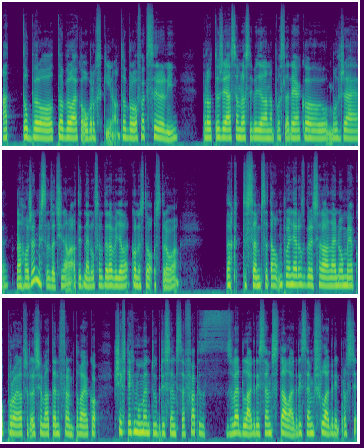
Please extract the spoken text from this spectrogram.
A to bylo, to bylo jako obrovský, no. To bylo fakt silný. Protože já jsem vlastně viděla naposledy jako moře nahoře, když jsem začínala a teď najednou jsem teda viděla konec toho ostrova. Tak jsem se tam úplně rozbrečela, najednou mi jako projel před očima ten film toho jako všech těch momentů, kdy jsem se fakt zvedla, kdy jsem vstala, kdy jsem šla, kdy prostě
